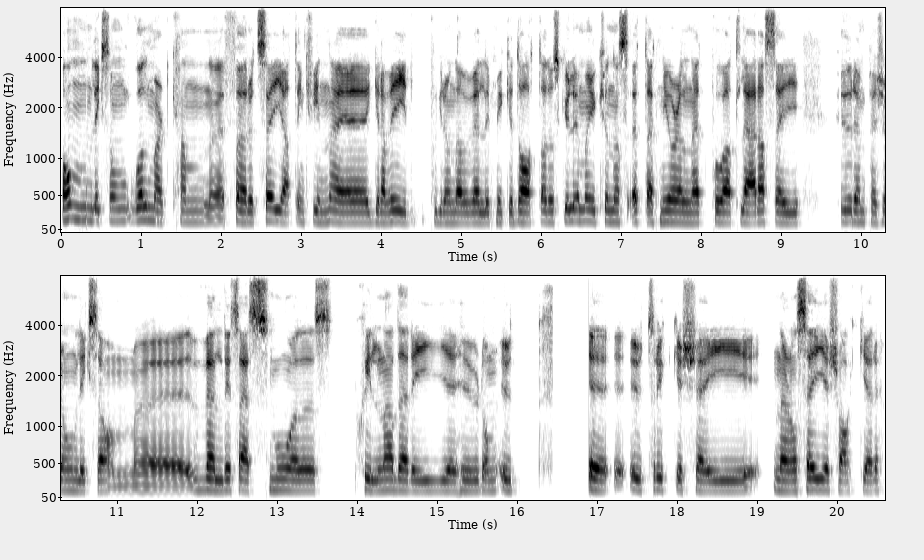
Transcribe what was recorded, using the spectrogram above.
om liksom Walmart kan eh, förutsäga att en kvinna är gravid på grund av väldigt mycket data, då skulle man ju kunna sätta ett neural net på att lära sig hur en person liksom eh, väldigt så här små skillnader i hur de ut, eh, uttrycker sig när de säger saker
